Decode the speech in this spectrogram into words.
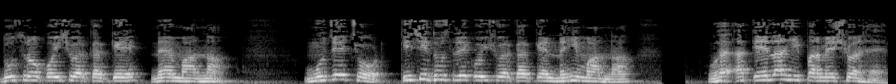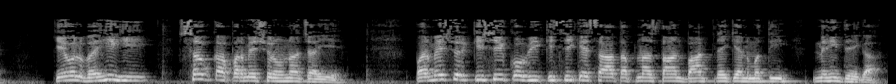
दूसरों को ईश्वर करके न मानना। मुझे छोड़, किसी दूसरे को ईश्वर करके नहीं मानना। वह अकेला ही परमेश्वर है। केवल वही ही सबका परमेश्वर होना चाहिए। परमेश्वर किसी को भी किसी के साथ अपना स्थान बांटने की अनुमति नहीं देगा।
